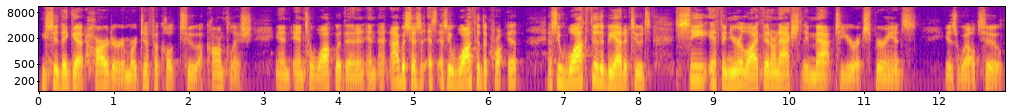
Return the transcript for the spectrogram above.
you see they get harder and more difficult to accomplish and, and to walk within. And, and, and I would say, as, as you walk through the as you walk through the Beatitudes, see if in your life they don't actually map to your experience as well, too.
